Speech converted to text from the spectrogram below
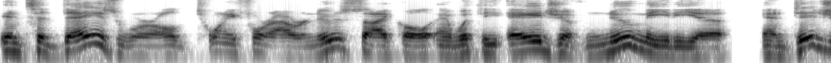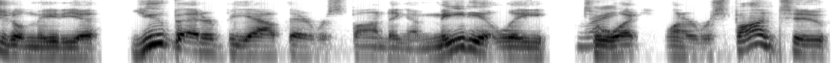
in today's world, 24 hour news cycle, and with the age of new media and digital media, you better be out there responding immediately to Right. what you want to respond to,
